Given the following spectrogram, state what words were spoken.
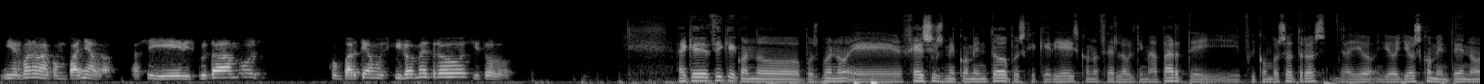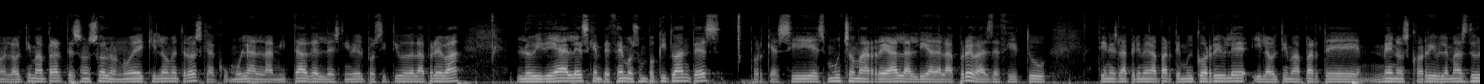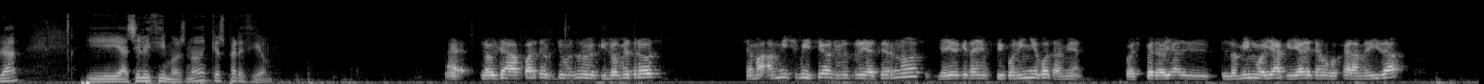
mi hermano me acompañaba. Así disfrutábamos, compartíamos kilómetros y todo. Hay que decir que cuando, pues bueno, eh, Jesús me comentó pues que queríais conocer la última parte y fui con vosotros, yo, yo, os comenté, ¿no? La última parte son solo nueve kilómetros que acumulan la mitad del desnivel positivo de la prueba. Lo ideal es que empecemos un poquito antes porque así es mucho más real al día de la prueba. Es decir, tú tienes la primera parte muy corrible y la última parte menos corrible, más dura. Y así lo hicimos, ¿no? ¿Qué os pareció? Eh, La última parte, los últimos nueve kilómetros, se llama A mí se me hicieron el otro día eternos y ayer que también fui con Íñigo también. Pues espero ya el, el domingo ya que ya le tengo que coger la medida,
